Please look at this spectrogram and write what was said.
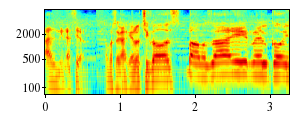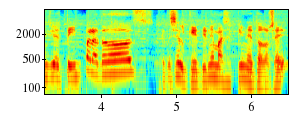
admiración. Vamos a canjearlo, chicos. Vamos a ir, Real Coins y Spin para todos. Este es el que tiene más spin de todos, ¿eh?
